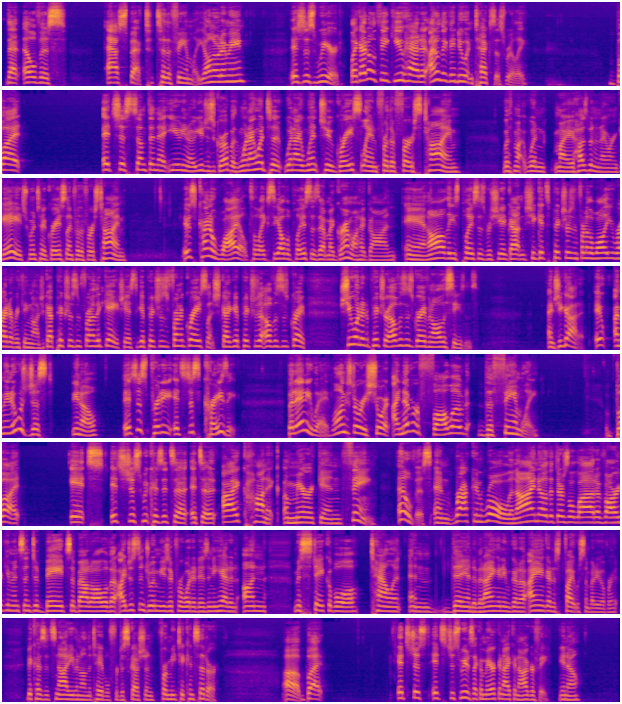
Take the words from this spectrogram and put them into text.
that Elvis aspect to the family. Y'all know what I mean? It's just weird. Like I don't think you had it. I don't think they do it in Texas really. But it's just something that you you know you just grew up with. When I went to when I went to Graceland for the first time with my when my husband and I were engaged, went to Graceland for the first time. It was kind of wild to like see all the places that my grandma had gone and all these places where she had gotten. She gets pictures in front of the wall you write everything on. She got pictures in front of the gate. She has to get pictures in front of Graceland. She's got to get pictures of Elvis's grave. She wanted a picture of Elvis's grave in all the seasons, and she got it. It. I mean, it was just you know, it's just pretty. It's just crazy. But anyway, long story short, I never followed the family, but it's it's just because it's a it's a iconic American thing. Elvis and rock and roll. And I know that there's a lot of arguments and debates about all of it. I just enjoy music for what it is. And he had an unmistakable talent and the end of it. I ain't even gonna I ain't gonna fight with somebody over it because it's not even on the table for discussion for me to consider. Uh, but it's just it's just weird. It's like American iconography, you know.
